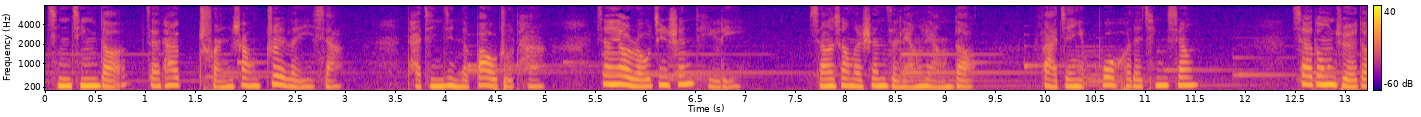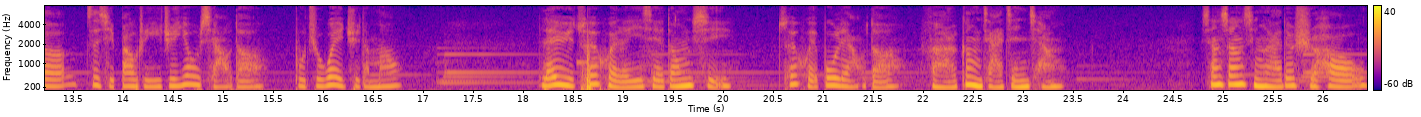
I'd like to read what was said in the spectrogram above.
轻轻地在他唇上坠了一下，他紧紧地抱住他，像要揉进身体里。香香的身子凉凉的，发间有薄荷的清香。夏冬觉得自己抱着一只幼小的、不知畏惧的猫。雷雨摧毁了一些东西，摧毁不了的反而更加坚强。香香醒来的时候。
